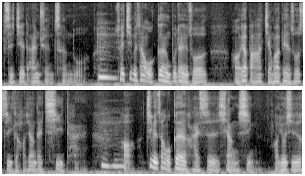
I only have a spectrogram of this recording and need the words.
直接的安全承诺，嗯，所以基本上我个人不认为说，好要把它简化变成说是一个好像在弃台，嗯，好，基本上我个人还是相信。好尤其是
